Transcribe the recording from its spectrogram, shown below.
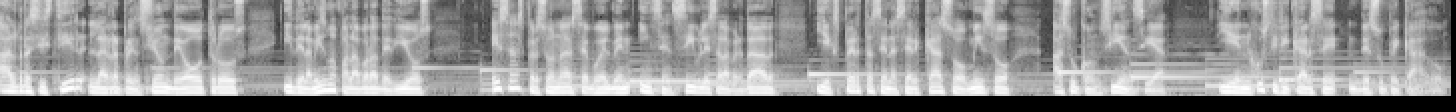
Al resistir la reprensión de otros y de la misma palabra de Dios, esas personas se vuelven insensibles a la verdad y expertas en hacer caso omiso a su conciencia y en justificarse de su pecado.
